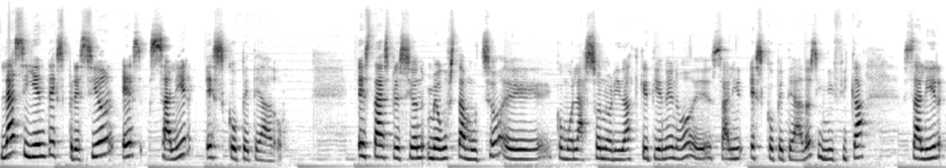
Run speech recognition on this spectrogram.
La siguiente expresión es salir escopeteado. Esta expresión me gusta mucho, eh, como la sonoridad que tiene, ¿no? Eh, salir escopeteado significa salir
